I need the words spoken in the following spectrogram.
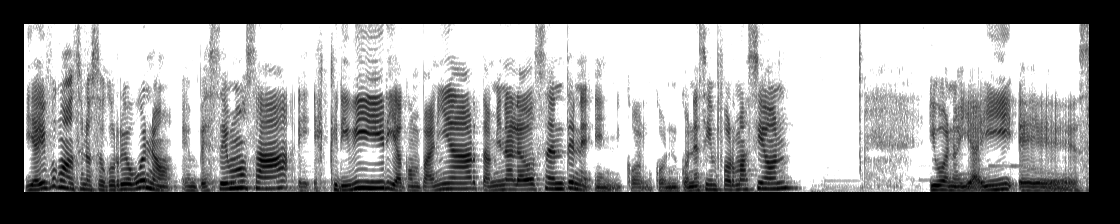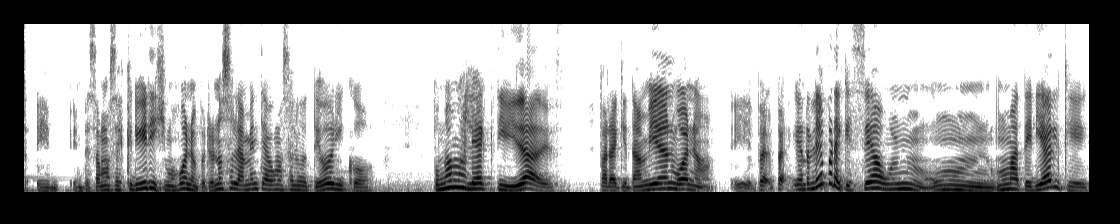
Y ahí fue cuando se nos ocurrió, bueno, empecemos a eh, escribir y acompañar también a la docente con, esa información y bueno, y ahí eh, em, empezamos a escribir y dijimos, bueno, pero no solamente hagamos algo teórico, pongámosle actividades. para que también, bueno, eh, en realidad para que sea un, material que,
